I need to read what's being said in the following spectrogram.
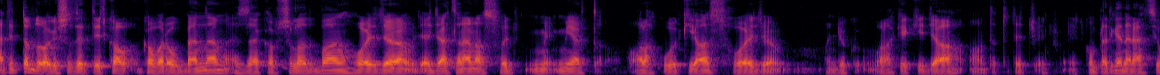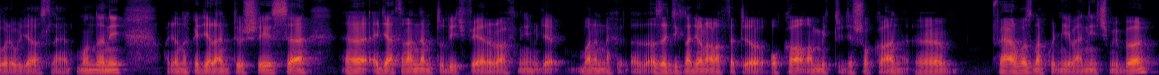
Hát itt több dolog is azért így kavarok bennem ezzel kapcsolatban, hogy, hogy egyáltalán az, hogy miért alakul ki az, hogy mondjuk valakik így a, a tehát egy, egy, egy komplet generációra ugye azt lehet mondani, hogy annak egy jelentős része egyáltalán nem tud így félrerakni. Ugye van ennek az egyik nagyon alapvető oka, amit ugye sokan felhoznak, hogy nyilván nincs miből,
